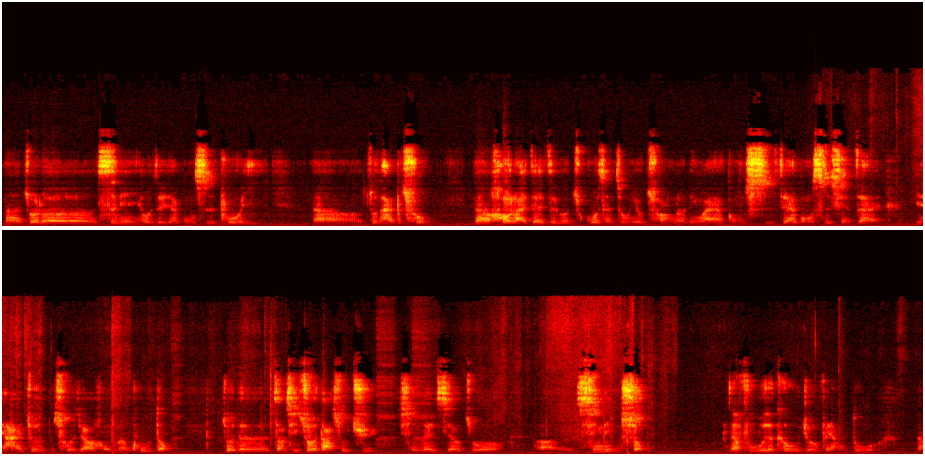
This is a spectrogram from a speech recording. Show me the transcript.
那做了四年以后，这家公司破亿，那做的还不错。那后来在这个过程中又创了另外一家公司，这家公司现在也还做的不错，叫鸿门互动，做的早期做大数据，现在是要做呃新零售，那服务的客户就非常多，那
